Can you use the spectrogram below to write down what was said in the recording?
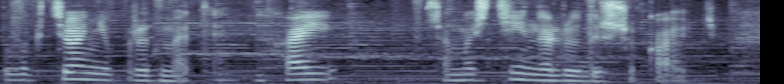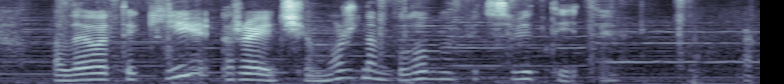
колекціонні предмети. Нехай самостійно люди шукають. Але отакі речі можна було би підсвітити. Так,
